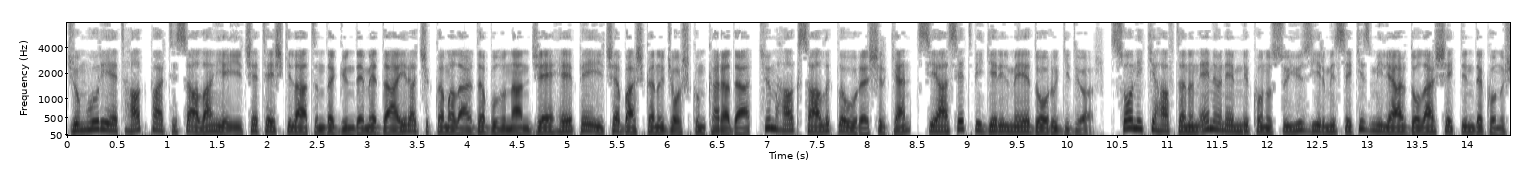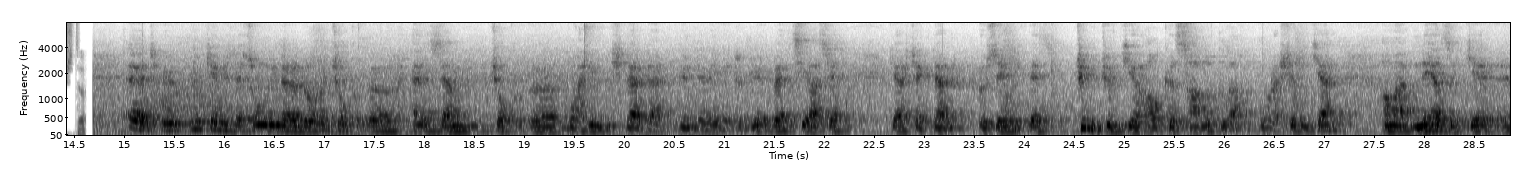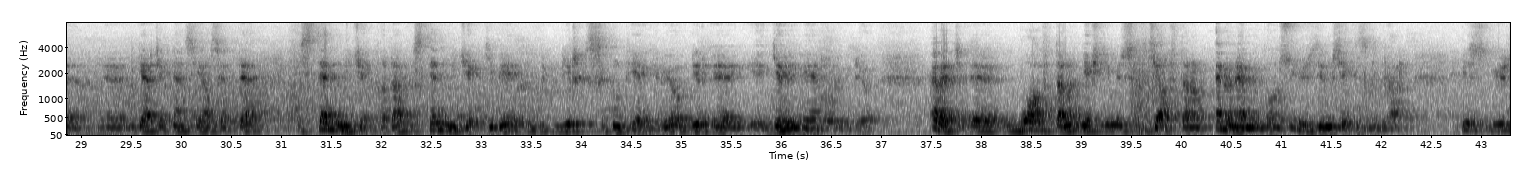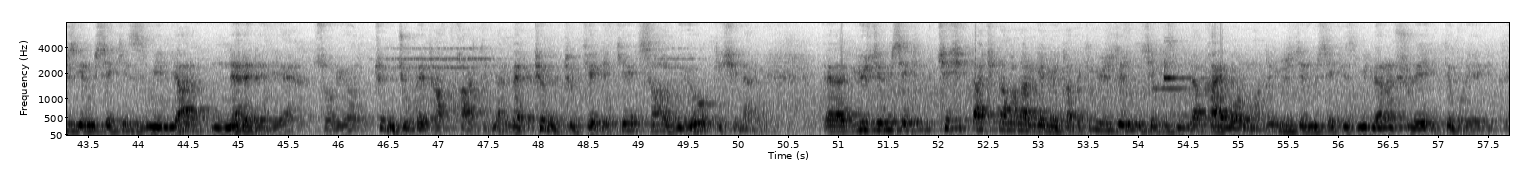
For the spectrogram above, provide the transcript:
Cumhuriyet Halk Partisi Alanya İlçe Teşkilatı'nda gündeme dair açıklamalarda bulunan CHP İlçe Başkanı Coşkun Karadağ, tüm halk sağlıkla uğraşırken, siyaset bir gerilmeye doğru gidiyor. Son iki haftanın en önemli konusu 128 milyar dolar şeklinde konuştu. Evet, ül- ülkemizde son günlere doğru çok e, elzem, çok e, vahim işlerden gündeme getiriliyor ve siyaset gerçekten özellikle tüm Türkiye halkı sağlıkla uğraşırken ama ne yazık ki e, e, gerçekten siyasette istenmeyecek kadar, istenmeyecek gibi bir sıkıntıya giriyor, bir e, gerilmeye doğru gidiyor. Evet, bu haftanın, geçtiğimiz iki haftanın en önemli konusu 128 milyar. Biz 128 milyar nerede diye soruyor tüm Cumhuriyet Halk Partiler ve tüm Türkiye'deki sağduyu kişiler. Ee, 128 çeşitli açıklamalar geliyor tabii ki. 128 milyar kaybolmadı. 128 milyarın şuraya gitti, buraya gitti.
